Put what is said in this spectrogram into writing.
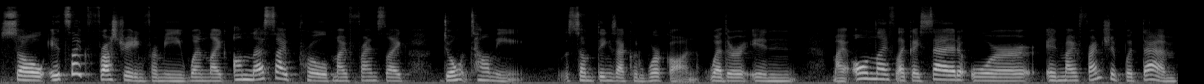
So it's like frustrating for me when like unless i probe my friends like don't tell me some things I could work on, whether in my own life, like I said, or in my friendship with them.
